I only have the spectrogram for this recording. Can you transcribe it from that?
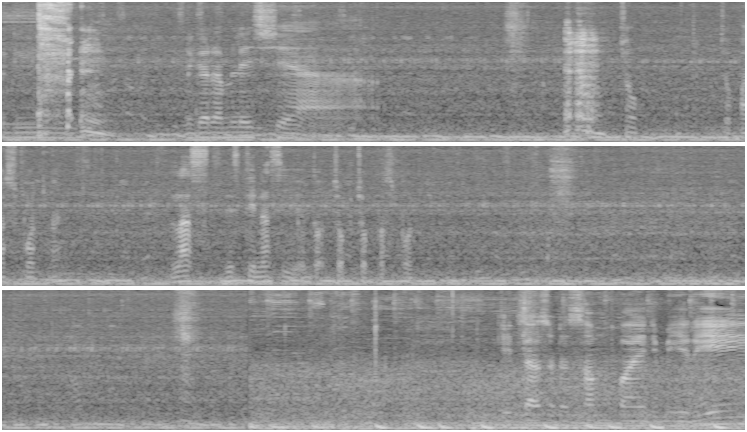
bagi negara Malaysia. Cop, cop pasport lah. Last destinasi untuk cop-cop pasport. Kita sudah sampai di Miri.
